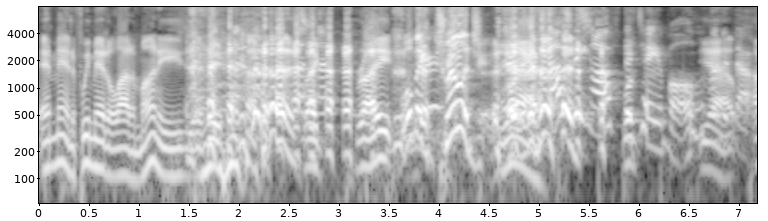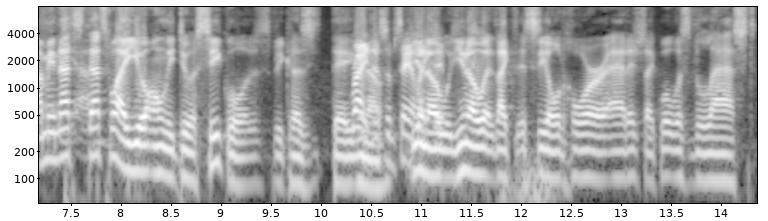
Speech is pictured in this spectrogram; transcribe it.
And man, if we made a lot of money, like right? We'll make a trilogy. yeah. Nothing off the table. Yeah, I mean that's yeah. that's why you only do a sequel is because they Right, you know that's what I'm saying, you like, know they- you know like it's the old horror adage like what was the last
